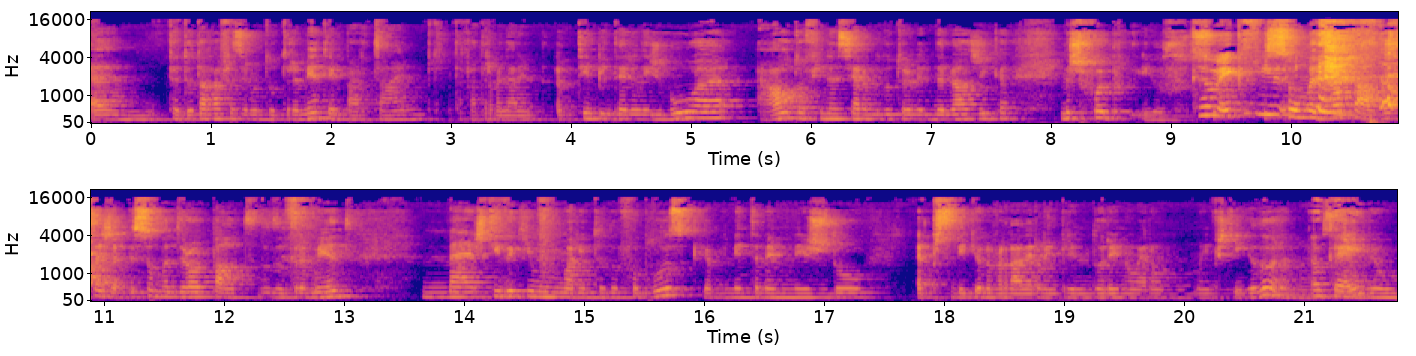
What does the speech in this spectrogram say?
Um, portanto, eu estava a fazer um doutoramento em part-time, estava a trabalhar o tempo inteiro em Lisboa, a autofinanciar o meu doutoramento na Bélgica, mas foi porque eu Como sou, é que sou uma dropout, ou seja, eu sou uma dropout do doutoramento, mas tive aqui um orientador fabuloso que obviamente também me ajudou a perceber que eu na verdade era uma empreendedora e não era uma investigadora, não é? Okay. Ou seja, o meu,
